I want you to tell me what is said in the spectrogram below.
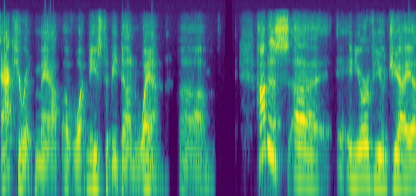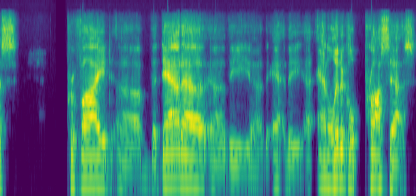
accurate map of what needs to be done when. Um, how does, uh, in your view, GIS provide uh, the data, uh, the, uh, the, the analytical process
